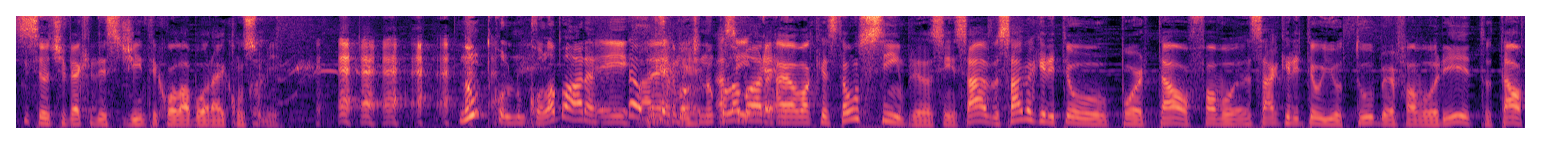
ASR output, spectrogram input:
se eu tiver que decidir entre colaborar e consumir. Não, não colabora. É isso, Basicamente, não Assim, colabora. é uma questão simples, assim, sabe? Sabe aquele teu portal favorito, sabe aquele teu youtuber favorito e tal?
